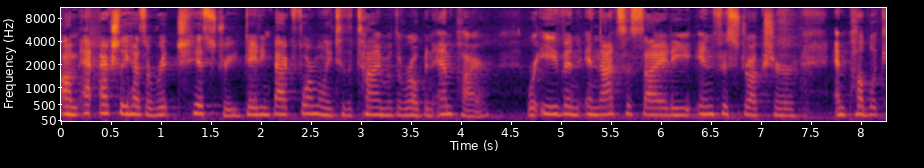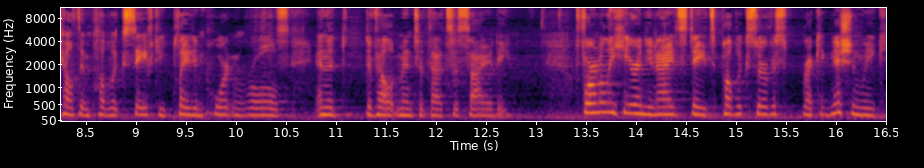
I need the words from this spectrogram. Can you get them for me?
um, actually has a rich history dating back formally to the time of the Roman Empire, where even in that society, infrastructure and public health and public safety played important roles in the development of that society. Formerly here in the United States, Public Service Recognition Week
